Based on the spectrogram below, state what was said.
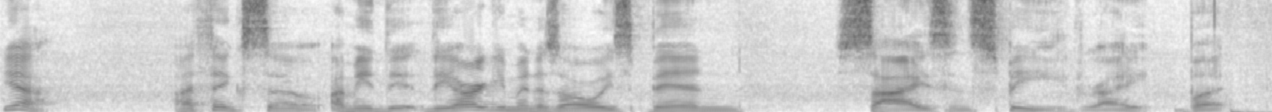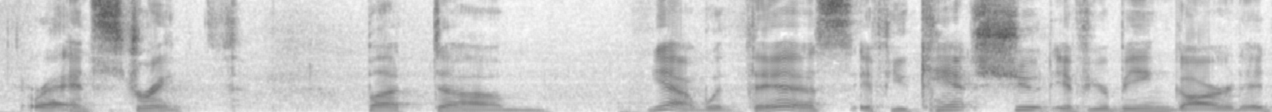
yeah, I think so. I mean, the the argument has always been size and speed, right? But Right. and strength. But um, yeah, with this, if you can't shoot, if you're being guarded,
